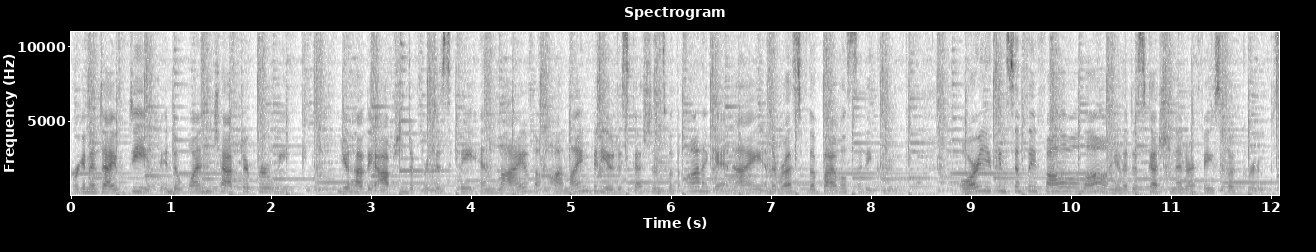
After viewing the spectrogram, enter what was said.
We're going to dive deep into one chapter per week. You'll have the option to participate in live online video discussions with Annika and I and the rest of the Bible study group. Or you can simply follow along in the discussion in our Facebook groups.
